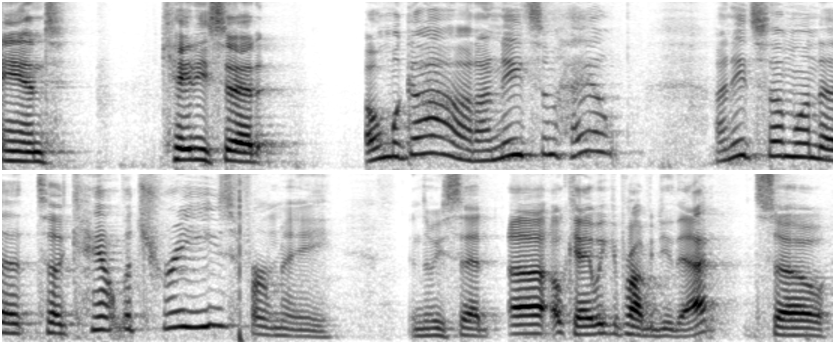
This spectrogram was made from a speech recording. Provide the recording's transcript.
and Katie said, Oh my God, I need some help. I need someone to, to count the trees for me. And we said, uh, okay, we could probably do that. So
